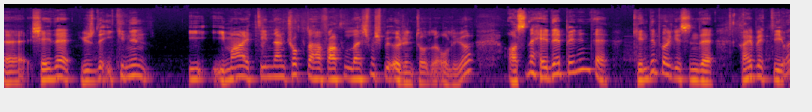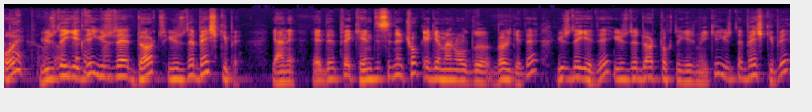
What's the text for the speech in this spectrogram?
e, şeyde yüzde ikinin ima ettiğinden çok daha farklılaşmış bir örüntü ol- oluyor. Aslında HDP'nin de kendi bölgesinde kaybettiği O da oy yüzde yedi, yüzde dört, yüzde beş gibi. Yani HDP kendisinin çok egemen olduğu bölgede yüzde yedi, yüzde dört nokta yirmi iki, yüzde beş gibi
